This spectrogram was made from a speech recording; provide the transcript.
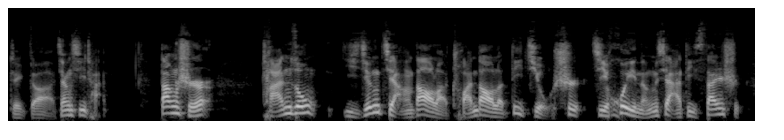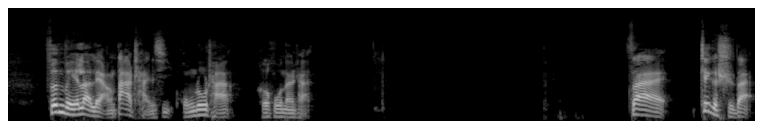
这个江西禅，当时禅宗已经讲到了，传到了第九世，即慧能下第三世，分为了两大禅系：洪州禅和湖南禅。在这个时代，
